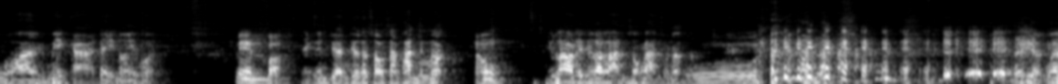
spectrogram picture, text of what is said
เพราะว่าอเมริกาได้น้อยพอดแม่นบ่ได้เงินเดือนเท่าละสองสามพันหนึ่งเนาะเอ้าอยู่เล่าวได้เท่าละล้านสองล้านคนเนาะโอ้แล้วเรียกว่า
